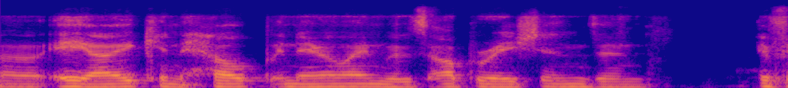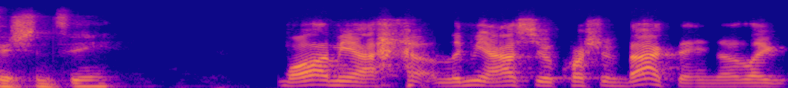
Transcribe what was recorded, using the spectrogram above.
uh, AI can help an airline with its operations and efficiency? Well, I mean, I, let me ask you a question back then. You know, like, you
